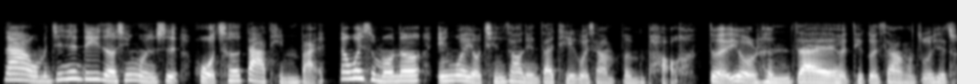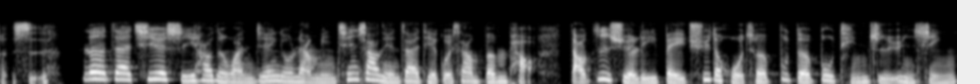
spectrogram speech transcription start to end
那我们今天第一则新闻是火车大停摆，那为什么呢？因为有青少年在铁轨上奔跑，对，又有人在铁轨上做一些蠢事。那在七月十一号的晚间，有两名青少年在铁轨上奔跑，导致雪梨北区的火车不得不停止运行。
